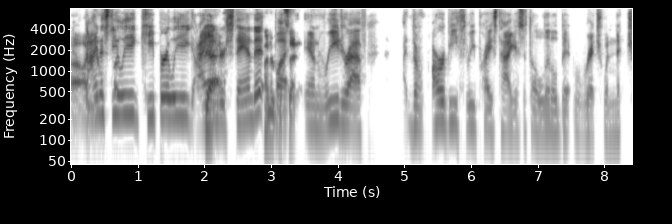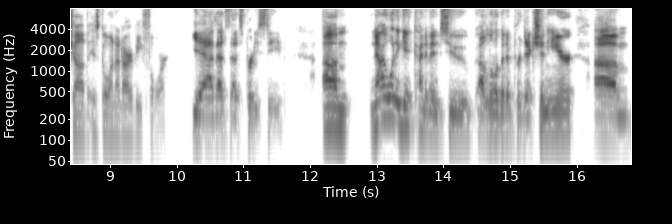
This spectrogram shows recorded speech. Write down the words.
Uh, Dynasty league, keeper league, I yeah, understand it, 100%. but in redraft, the RB three price tag is just a little bit rich when Nick Chubb is going at RB four. Yeah, that's that's pretty steep. Um, now I want to get kind of into a little bit of prediction here. Um,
